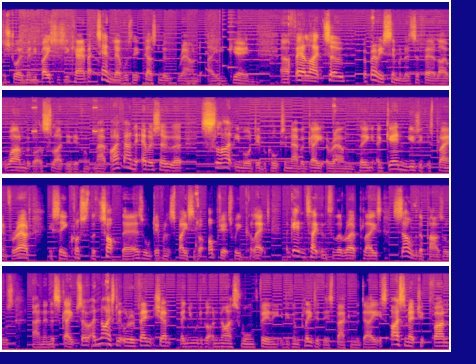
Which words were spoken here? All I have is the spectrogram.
destroy as many bases as you can. About 10 levels, it does loop round again in. Uh, Fairlight 2, very similar to Fairlight 1, but got a slightly different map. I found it ever so uh, slightly more difficult to navigate around the thing. Again, music is playing throughout. You see, across the top there's all different spaces for objects we collect. Again, take them to the right place, solve the puzzles, and then escape. So a nice little adventure, and you would have got a nice warm feeling if you completed this back in the day. It's isometric fun,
